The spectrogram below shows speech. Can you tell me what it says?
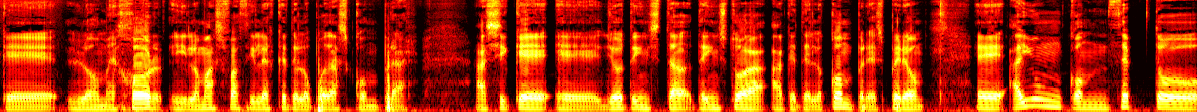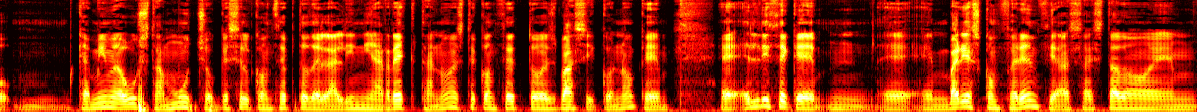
que lo mejor y lo más fácil es que te lo puedas comprar. Así que eh, yo te, te insto a, que te lo compres. Pero eh, hay un concepto que a mí me gusta mucho, que es el concepto de la línea recta, ¿no? Este concepto es básico, ¿no? Que eh, él dice que mm, en varias conferencias, ha estado en,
